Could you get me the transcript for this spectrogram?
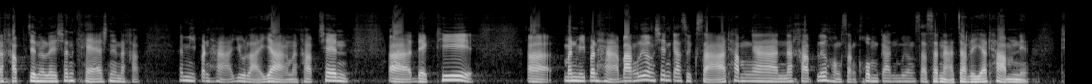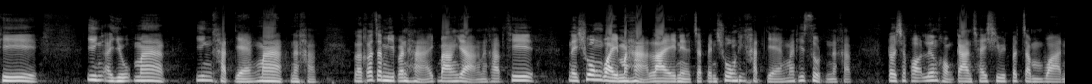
นะครับ generation clash เนี่ยนะครับมีปัญหาอยู่หลายอย่างนะครับ เช่นอ่าเด็กที่อ่ามันมีปัญหาบางเรื่อง เช่นการศึกษาทำงานนะครับ เรื่องของสังคมการเมืองศาสนาจริยธรรมเนี่ยที่ยิ่งอายุมาก ยิ่งขัดแย้งมากนะครับ แล้วก็จะมีปัญหาอีกบางอย่างนะครับ ที่ในช่วงวัยมหาลัยเนี่ยจะเป็นช่วงที่ขัดแย้งมากที่สุดนะครับ โดยเฉพาะเรื่องของการใช้ชีวิตประจำวัน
